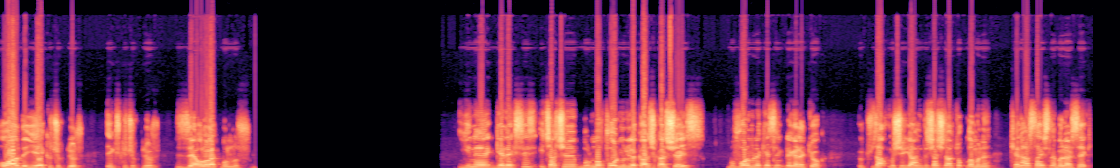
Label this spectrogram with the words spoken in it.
O halde y küçüktür, x küçüktür, z olarak bulunur. Yine gereksiz iç açı bulma formülüyle karşı karşıyayız. Bu formüle kesinlikle gerek yok. 360'ı yani dış açılar toplamını kenar sayısına bölersek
